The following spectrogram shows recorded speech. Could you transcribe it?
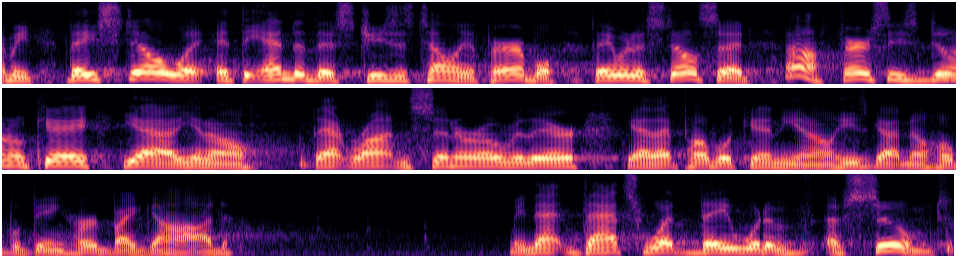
I mean, they still, at the end of this, Jesus telling the parable, they would have still said, Oh, Pharisee's doing okay. Yeah, you know, that rotten sinner over there, yeah, that publican, you know, he's got no hope of being heard by God. I mean, that, that's what they would have assumed.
